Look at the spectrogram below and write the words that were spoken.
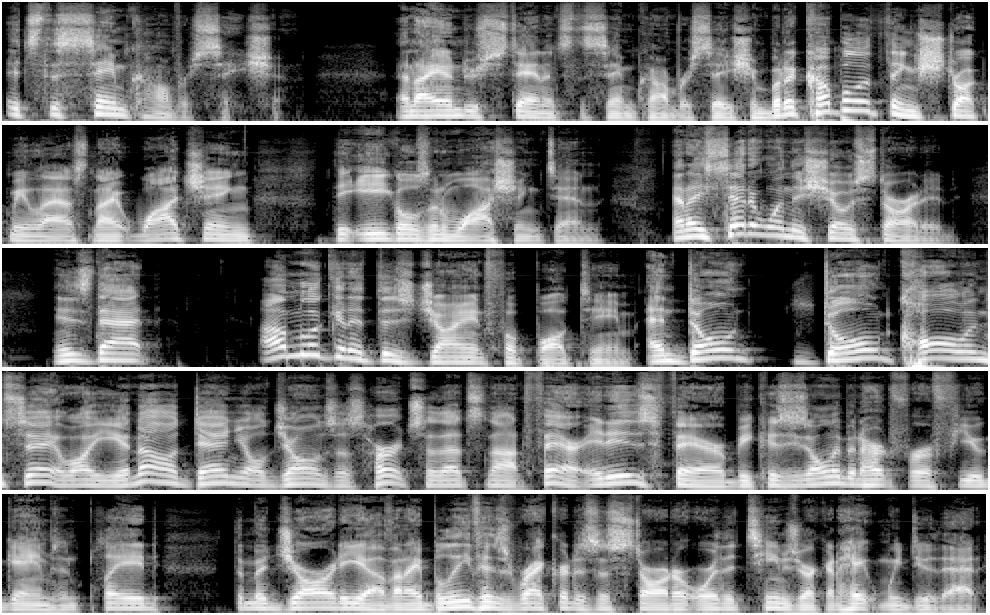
it's the same conversation. And I understand it's the same conversation. But a couple of things struck me last night watching the Eagles in Washington. And I said it when the show started is that I'm looking at this giant football team and don't don't call and say, well, you know, Daniel Jones is hurt, so that's not fair. It is fair because he's only been hurt for a few games and played the majority of, and I believe his record as a starter or the team's record. I hate when we do that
